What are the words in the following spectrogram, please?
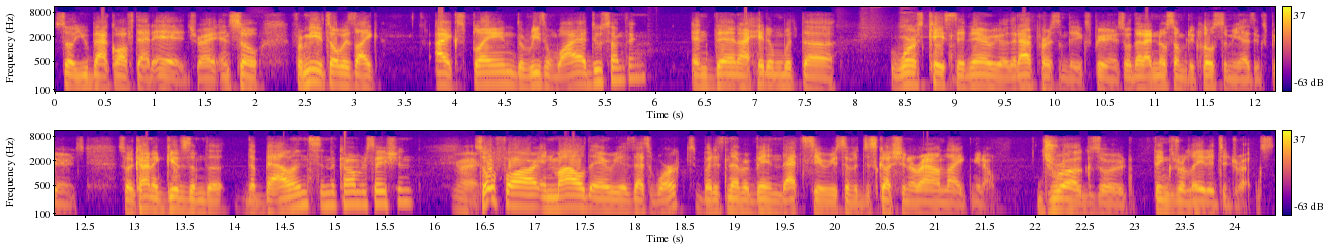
So you back off that edge, right? And so for me, it's always like I explain the reason why I do something, and then I hit them with the worst case scenario that I've personally experienced or that I know somebody close to me has experienced. So it kind of gives them the the balance in the conversation. Right So far in mild areas that's worked, but it's never been that serious of a discussion around like, you know, drugs or things related to drugs.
